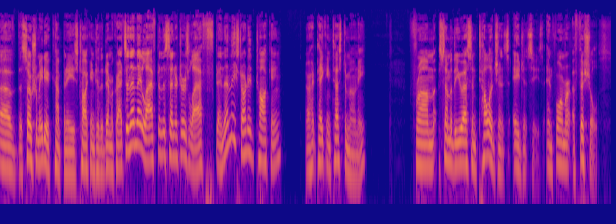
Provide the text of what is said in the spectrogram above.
of the social media companies talking to the Democrats, and then they left, and the senators left, and then they started talking or taking testimony from some of the U.S. intelligence agencies and former officials.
